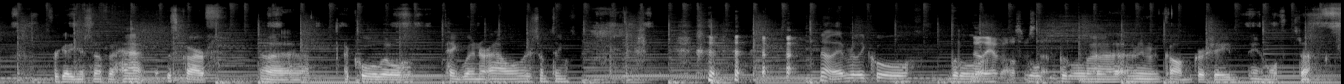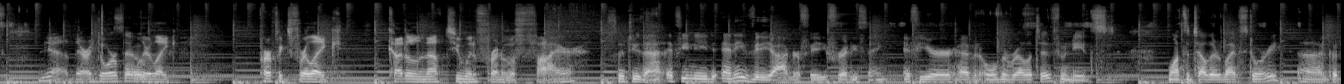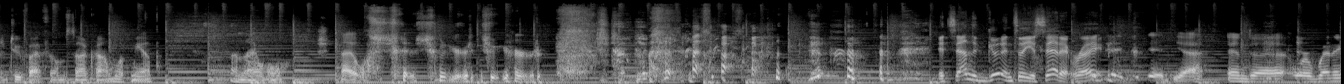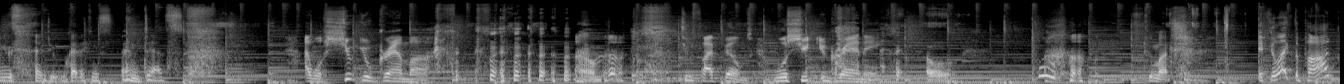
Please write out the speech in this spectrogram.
for getting yourself a hat, a scarf, uh, a cool little penguin or owl or something. no, they have really cool little. No, they have awesome little, stuff. Little, uh, I don't even call them crocheted animals and stuff. Yeah, they're adorable. So- they're like perfect for like cuddling up to in front of a fire. So do that. If you need any videography for anything, if you have an older relative who needs wants to tell their life story, uh, go to 25films.com, look me up, and I will I will shoot your shoot your It sounded good until you said it, right? It did, yeah. And uh, or weddings. I do weddings and deaths. I will shoot you, Grandma. Oh. Two five films. We'll shoot you, Granny. oh. Too much. If you like the pod,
